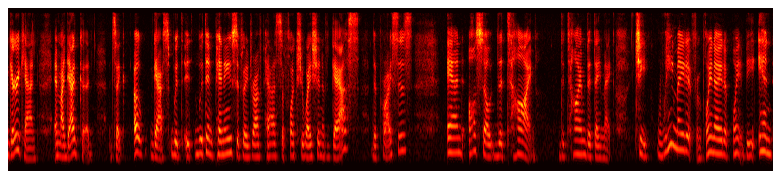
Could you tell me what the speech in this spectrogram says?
Gary can, and my dad could. It's like, oh, gas with within pennies if they drive past the fluctuation of gas, the prices, and also the time the time that they make. Gee, we made it from point A to point B in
